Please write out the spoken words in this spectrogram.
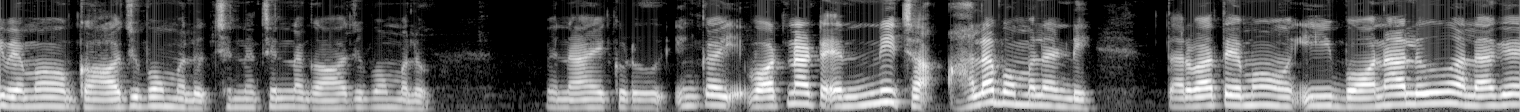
ఇవేమో గాజు బొమ్మలు చిన్న చిన్న గాజు బొమ్మలు. వినాయకుడు ఇంకా వాట్ నాట్ అన్నీ చాలా బొమ్మలండి. తర్వాత ఏమో ఈ బోనాలు అలాగే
